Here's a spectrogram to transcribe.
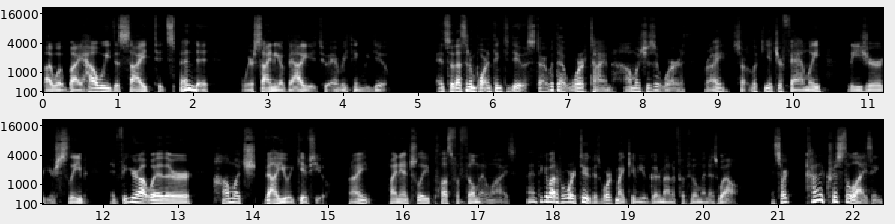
by what, by how we decide to spend it. We're assigning a value to everything we do. And so that's an important thing to do. Start with that work time. How much is it worth? Right? Start looking at your family, leisure, your sleep, and figure out whether how much value it gives you, right? Financially plus fulfillment wise. And think about it for work too, because work might give you a good amount of fulfillment as well. And start kind of crystallizing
